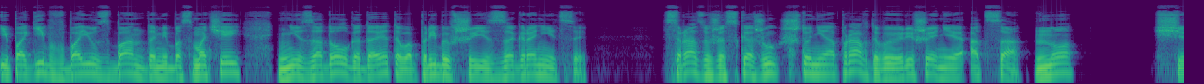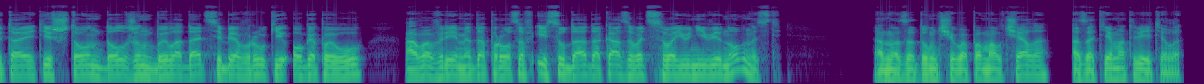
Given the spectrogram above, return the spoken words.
и погиб в бою с бандами басмачей, незадолго до этого прибывшие из-за границы. Сразу же скажу, что не оправдываю решение отца, но... Считаете, что он должен был отдать себя в руки ОГПУ, а во время допросов и суда доказывать свою невиновность? Она задумчиво помолчала, а затем ответила.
